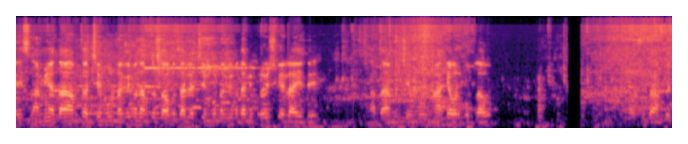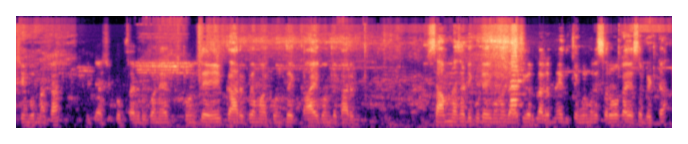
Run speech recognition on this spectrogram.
Guys, आम्ही आता आमचा चेंबूर नगरीमध्ये आमचं स्वागत झालं. चेंबूर नगरीमध्ये आम्ही प्रवेश केला आहे इथे. आता आम्ही चेंबूर नाक्यावर पोचलो आहोत सुद्धा आमचा चेंबूर नाका. तिथे अशी खूप सारी दुकाने आहेत. कोणतेही कार्यक्रम कोणते काय कोणते कार्य सामन्यासाठी कुठेही कोणा जायची गरज लागत नाही. चेंबूरमध्ये सर्व काही असं भेटतं.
